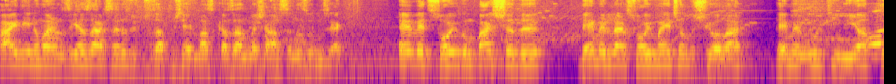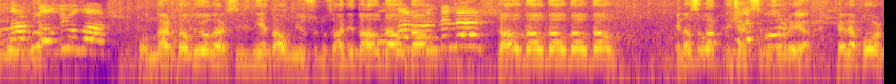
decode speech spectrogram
ID numaranızı yazarsanız 360 elmas kazanma şansınız olacak. Evet soygun başladı. Demirler soymaya çalışıyorlar. Demir ultiyi niye attın Onlar orada? dalıyorlar. Onlar dalıyorlar. Siz niye dalmıyorsunuz? Hadi dal dal Onlar dal. öndeler. Dal dal dal dal dal. E nasıl atlayacaksınız Teleport. oraya? Teleport.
